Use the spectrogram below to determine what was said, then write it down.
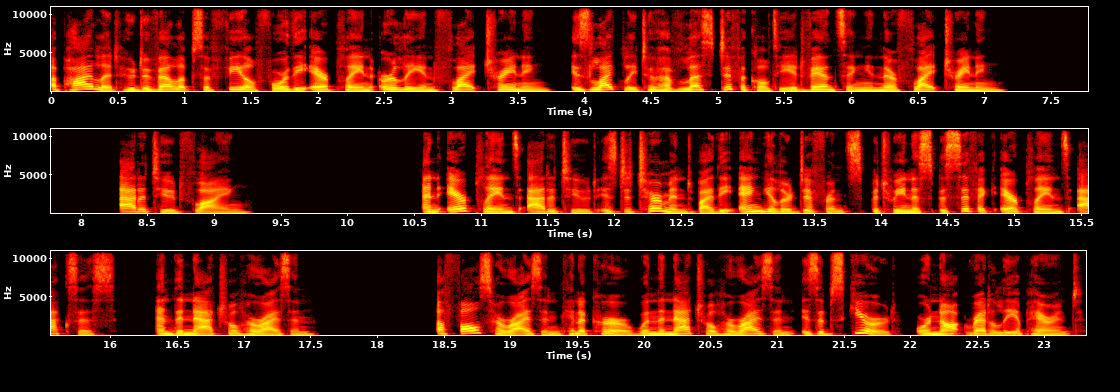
A pilot who develops a feel for the airplane early in flight training is likely to have less difficulty advancing in their flight training. Attitude flying. An airplane's attitude is determined by the angular difference between a specific airplane's axis and the natural horizon. A false horizon can occur when the natural horizon is obscured or not readily apparent.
